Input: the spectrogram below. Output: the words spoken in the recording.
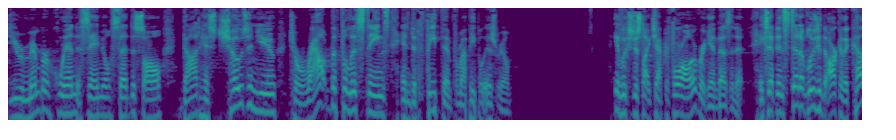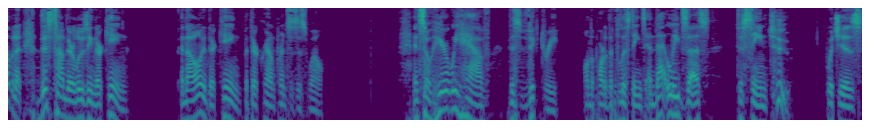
Do you remember when Samuel said to Saul, God has chosen you to rout the Philistines and defeat them for my people Israel? It looks just like chapter 4 all over again, doesn't it? Except instead of losing the Ark of the Covenant, this time they're losing their king. And not only their king, but their crown princes as well. And so here we have this victory on the part of the Philistines, and that leads us to scene two, which is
